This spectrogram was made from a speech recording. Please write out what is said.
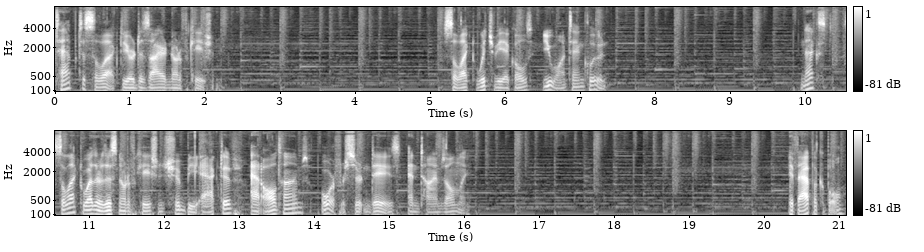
Tap to select your desired notification. Select which vehicles you want to include. Next, select whether this notification should be active at all times or for certain days and times only. If applicable,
